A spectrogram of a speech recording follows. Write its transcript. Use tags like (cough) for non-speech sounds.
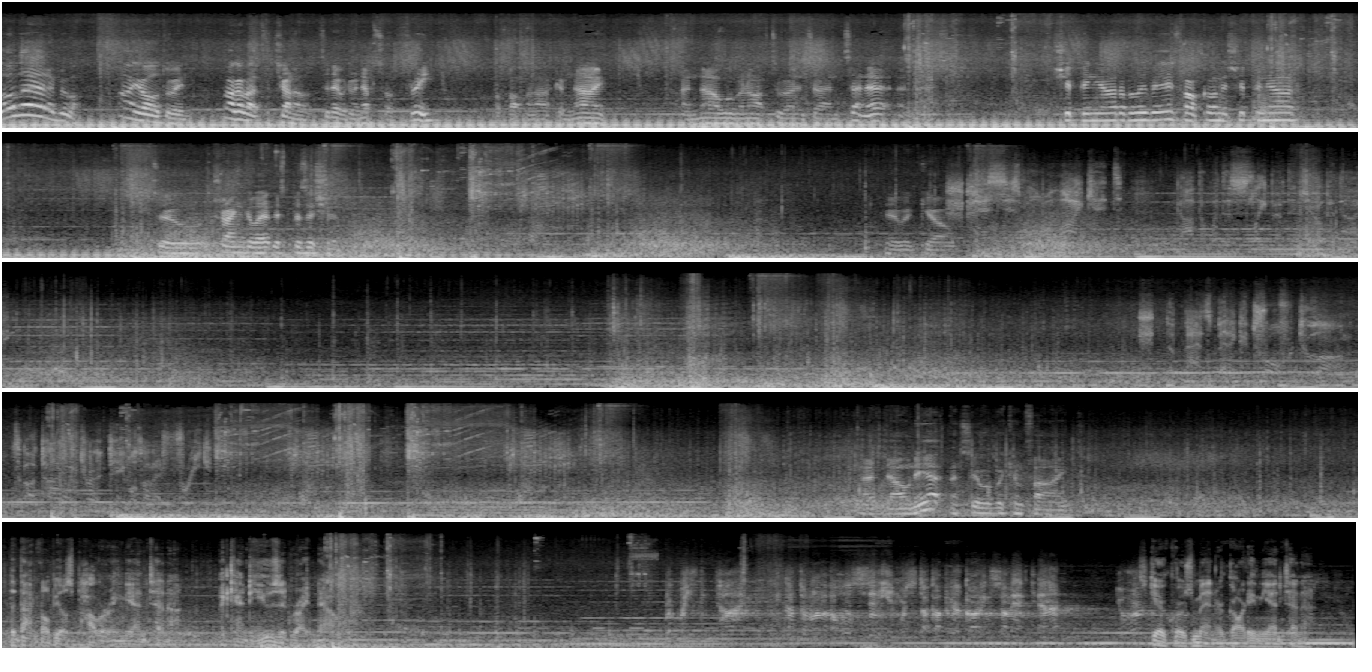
Hello there everyone, how are you all doing? Welcome back to the channel. Today we're doing episode 3 of Batman Arkham Knight and now we're going to have to enter antenna at the shipping yard I believe it is, Falcone shipping yard to triangulate this position. Here we go. See what we can find. The Batmobile's powering the antenna. I can't use it right now. We're wasting time. We've got the run of the whole city and we're stuck up here guarding some antenna. You heard? Scarecrow's men are guarding the antenna.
